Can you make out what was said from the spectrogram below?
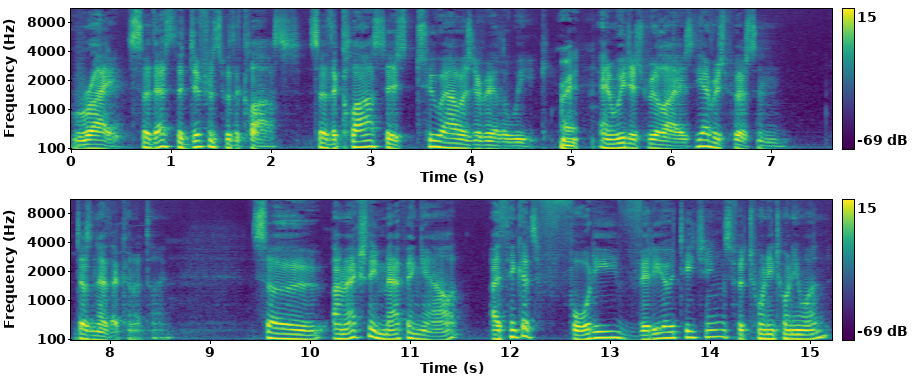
Right. So that's the difference with the class. So the class is two hours every other week. Right. And we just realized the average person doesn't have that kind of time. So I'm actually mapping out, I think it's 40 video teachings for 2021,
